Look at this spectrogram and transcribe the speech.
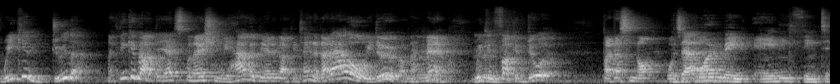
we can do that. Like think about the explanation we have at the end of our container. That hour we do. I'm like, mm. man, we can mm. fucking do it. But that's not But what's that won't mean anything to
